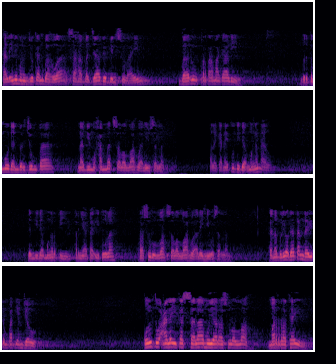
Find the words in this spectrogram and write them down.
Hal ini menunjukkan bahwa sahabat Jabir bin Sulaim baru pertama kali bertemu dan berjumpa Nabi Muhammad Wasallam. Oleh karena itu tidak mengenal dan tidak mengerti. Ternyata itulah Rasulullah Wasallam. Karena beliau datang dari tempat yang jauh. Qultu alaikas salamu ya Rasulullah marratain.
